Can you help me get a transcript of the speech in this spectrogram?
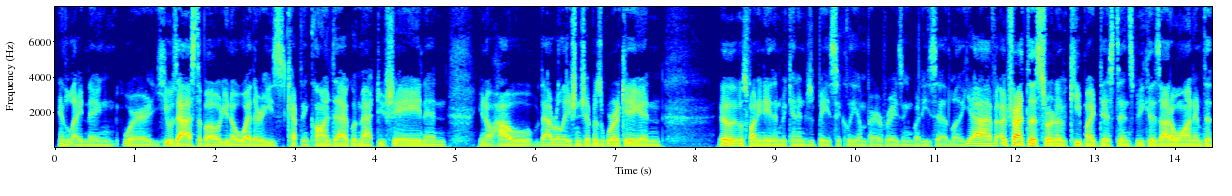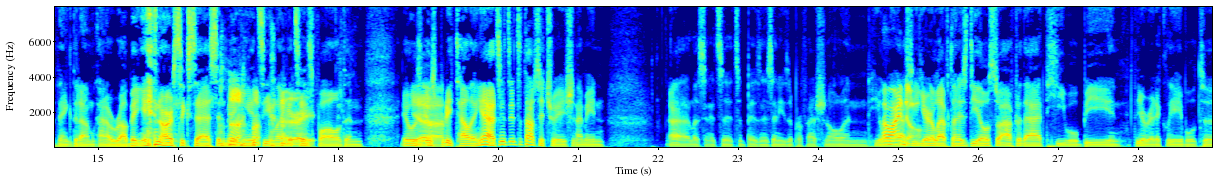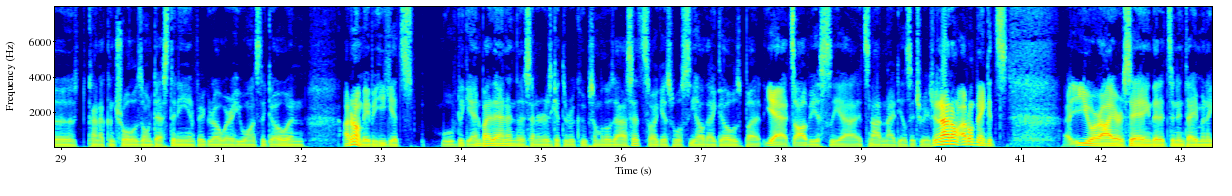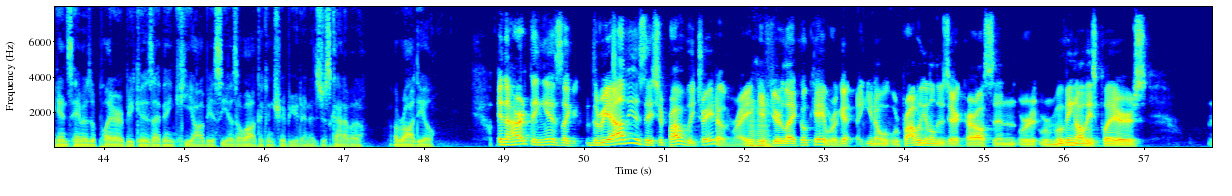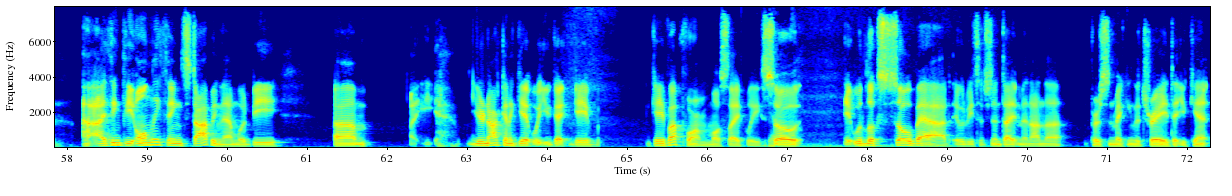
enlightening, where he was asked about you know whether he's kept in contact with Matt Duchene and you know how that relationship is working and it, was funny. Nathan MacKinnon just basically, I'm paraphrasing, but he said like, yeah, I've, I've tried to sort of keep my distance because I don't want him to think that I'm kind of rubbing in our success and making it seem like it's his fault. And it was, yeah. it was pretty telling. Yeah. It's, it's, it's a tough situation. I mean, uh, listen, it's a, it's a business and he's a professional and he only has a year left on his deal. So after that, he will be theoretically able to kind of control his own destiny and figure out where he wants to go. And I don't know, maybe he gets moved again by then, and the Senators get to recoup some of those assets. So I guess we'll see how that goes. But yeah, it's obviously uh, it's not an ideal situation. And I don't I don't think it's uh, you or I are saying that it's an indictment against him as a player because I think he obviously has a lot to contribute, and it's just kind of a, a raw deal. And the hard thing is, like, the reality is they should probably trade him, right? Mm-hmm. If you're like, okay, we're get, you know, we're probably going to lose Erik Karlsson. We're we're moving all these players. I think the only thing stopping them would be um, you're not going to get what you get, gave gave up for him most likely. Yeah. So it would look so bad. It would be such an indictment on the person making the trade that you can't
